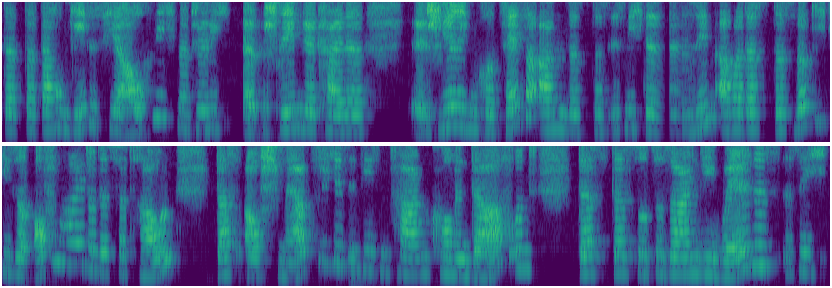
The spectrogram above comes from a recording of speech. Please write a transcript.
da, da, darum geht es hier auch nicht. Natürlich äh, streben wir keine äh, schwierigen Prozesse an, das, das ist nicht der Sinn, aber dass, dass wirklich diese Offenheit und das Vertrauen, dass auch Schmerzliches in diesen Tagen kommen darf und dass, dass sozusagen die Wellness sich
